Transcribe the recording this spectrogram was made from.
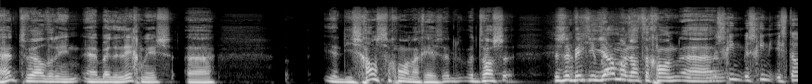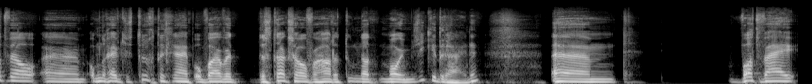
Hè, terwijl er in, eh, bij de lichtmis... ja, die schans er gewoon nog is. Het, was... Het is een beetje je jammer als- dat er gewoon... eh, Misschien, misschien is dat wel, om nog eventjes terug te grijpen... op waar we het er straks over hadden toen dat mooie muziekje draaide. Ehm, wat wij,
